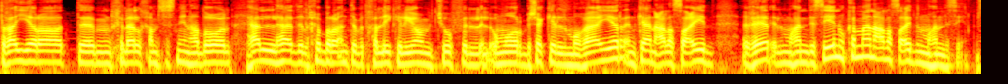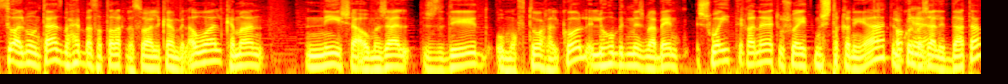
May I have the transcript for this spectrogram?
تغيرت من خلال الخمس سنين هذول؟ هل هذه الخبرة أنت بتخليك اليوم تشوف الأمور بشكل مغاير إن كان على صعيد غير المهندسين وكمان على صعيد المهندسين؟ سؤال ممتاز. بحب بس اتطرق للسؤال اللي كان بالأول. كمان נישה أو مجال جديد ومفتوح للكل اللي هو بدمج ما بين شوية تقنيات وشوية مش تقنيات لكل okay. مجال ال data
